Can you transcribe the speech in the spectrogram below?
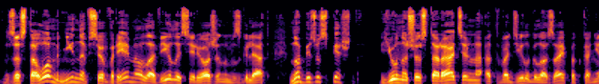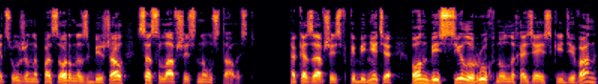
За столом Нина все время ловила Сережин взгляд, но безуспешно. Юноша старательно отводил глаза и под конец ужина позорно сбежал, сославшись на усталость. Оказавшись в кабинете, он без сил рухнул на хозяйский диван,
